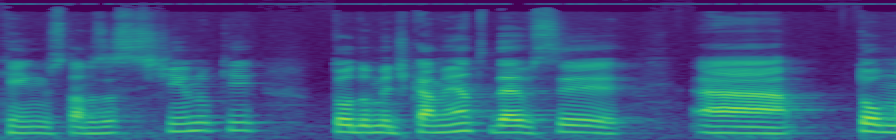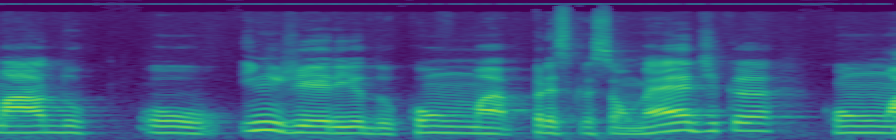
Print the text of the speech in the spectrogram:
quem está nos assistindo que todo medicamento deve ser ah, tomado ou ingerido com uma prescrição médica, com um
